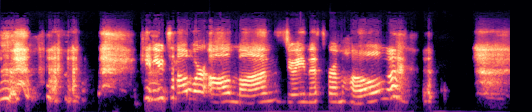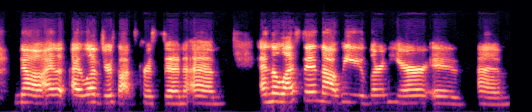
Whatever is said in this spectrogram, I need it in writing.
Can you tell we're all moms doing this from home? no, I, I loved your thoughts, Kristen. Um, and the lesson that we learn here is um,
